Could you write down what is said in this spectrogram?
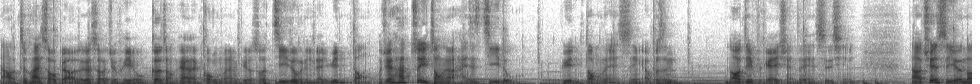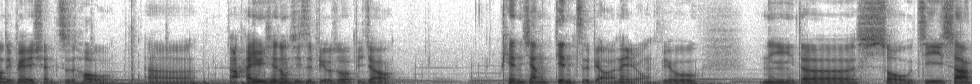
然后这款手表这个时候就会有各种各样的功能，比如说记录你的运动。我觉得它最重要还是记录运动这件事情，而不是 notification 这件事情。然后确实有 notification 之后，呃啊，还有一些东西是比如说比较偏向电子表的内容，比如你的手机上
